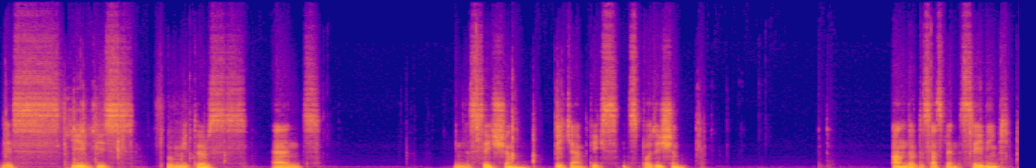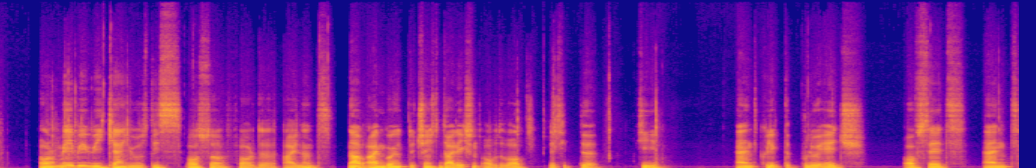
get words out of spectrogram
Let's give this two meters and in the section we can fix its position under the suspended ceiling Or maybe we can use this also for the island. Now I'm going to change the direction of the wall. Let's hit the T and click the blue edge, offset and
